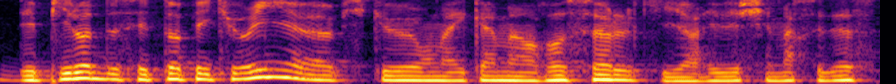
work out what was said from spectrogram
des pilotes de ces top écuries, euh, puisqu'on avait quand même un Russell qui arrivait chez Mercedes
